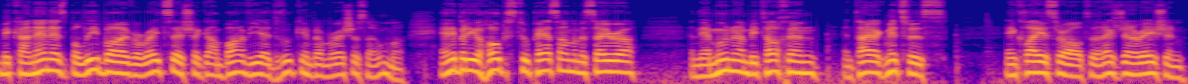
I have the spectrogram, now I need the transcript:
Mikanenes. Anybody who hopes to pass on the Messiah and the Amunah and Bitochen and Tayak mitzvahs in Klal Yisrael to the next generation,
